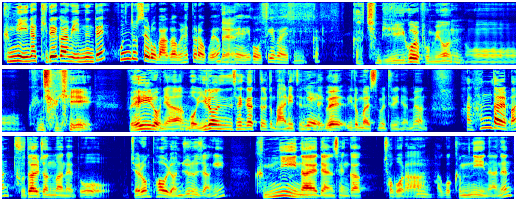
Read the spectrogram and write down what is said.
금리 인하 기대감이 있는데 혼조세로 마감을 했더라고요. 네. 네, 이거 어떻게 봐야 됩니까? 그러니까 참 이걸 보면 어, 굉장히 왜 이러냐 뭐 이런 생각들도 많이 드는데 예. 왜 이런 말씀을 드리냐면 한 한 달 반 두 달 전만 해도 제롬 파월 연준 의장이 금리 인하에 대한 생각 접어라 하고 금리 인하는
